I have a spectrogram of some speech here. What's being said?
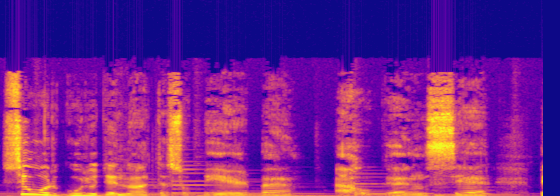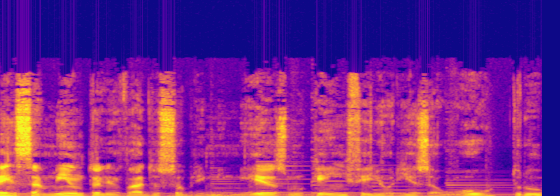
Se o orgulho denota soberba, arrogância, pensamento elevado sobre mim mesmo que inferioriza o outro.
